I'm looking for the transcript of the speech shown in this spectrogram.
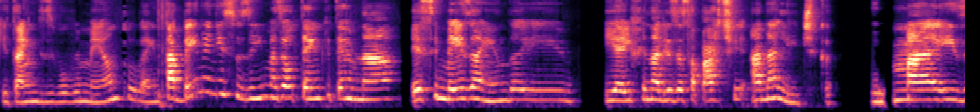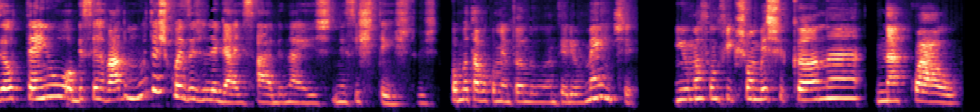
que está em desenvolvimento. Está bem no iníciozinho, mas eu tenho que terminar esse mês ainda e, e aí finalizo essa parte analítica. Mas eu tenho observado muitas coisas legais, sabe, nas, nesses textos. Como eu estava comentando anteriormente, em uma fanfiction mexicana na qual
